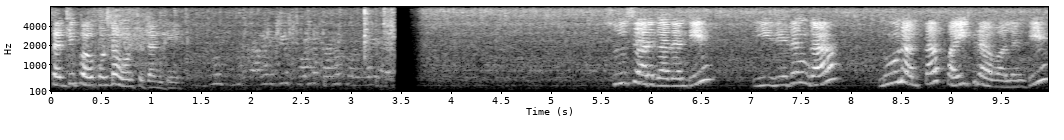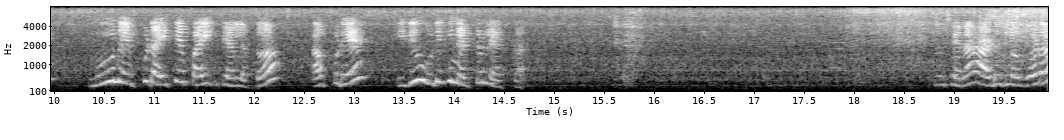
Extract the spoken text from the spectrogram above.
సర్దిపోకుండా ఉంటుందండి. చూశారు కదండి? ఈ విధంగా నూనె అంతా పైకి రావాలండి. నూనె ఎప్పుడైతే పైకి తేలతో అప్పుడే ఇది ఉడికినట్టు లెక్క. చూసారా? అడుగులో కూడా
